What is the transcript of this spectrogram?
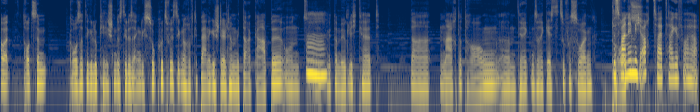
Aber trotzdem großartige Location, dass die das eigentlich so kurzfristig noch auf die Beine gestellt haben mit der Agape und, Mhm. und mit der Möglichkeit, da nach der Trauung ähm, direkt unsere Gäste zu versorgen. Das war nämlich auch zwei Tage vorher.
